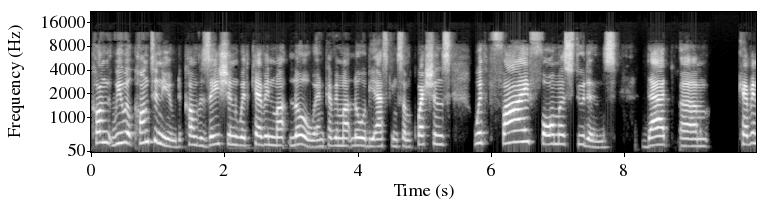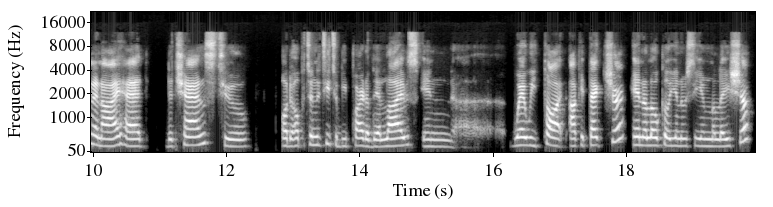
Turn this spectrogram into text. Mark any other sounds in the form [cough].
Con- we will continue the conversation with Kevin Matlow, and Kevin Matlow will be asking some questions with five former students that um, Kevin and I had the chance to or the opportunity to be part of their lives in uh, where we taught architecture in a local university in Malaysia.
